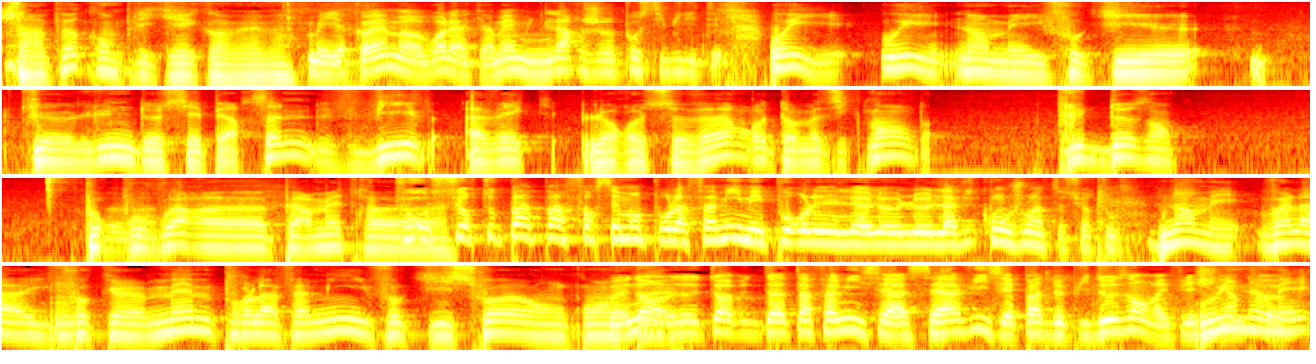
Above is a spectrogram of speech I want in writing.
C'est un peu compliqué quand même. Mais il y a quand même, voilà, quand même une large possibilité. Oui, oui, non, mais il faut qu'il que l'une de ces personnes vive avec le receveur automatiquement plus de deux ans. Pour pouvoir euh, permettre. Pour, surtout pas, pas forcément pour la famille, mais pour la vie conjointe surtout. Non, mais voilà, il mm. faut que même pour la famille, il faut qu'il soit en contact. Mais non, ta, ta famille, c'est assez à vie, c'est pas depuis deux ans. Réfléchis oui, un non, peu. mais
